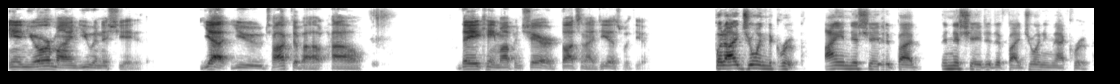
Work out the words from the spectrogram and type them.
in your mind you initiated it. Yet you talked about how they came up and shared thoughts and ideas with you. But I joined the group. I initiated by initiated it by joining that group.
